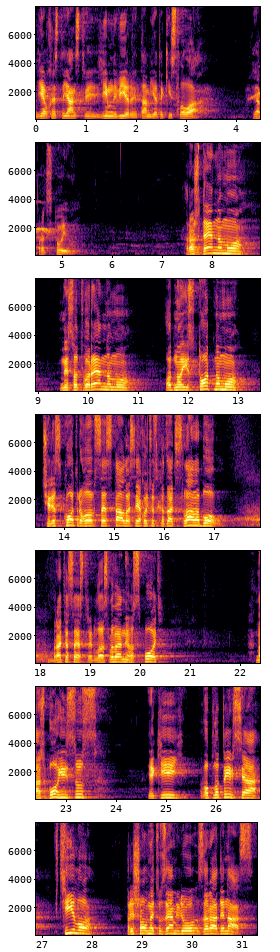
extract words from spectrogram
Є в християнстві гімн віри, там є такі слова. Я процитую. Рожденному, несотворенному, одноістотному, через котрого все сталося, я хочу сказати, слава Богу. Браття, сестри, благословенний Господь, наш Бог Ісус, який воплотився в тіло, прийшов на цю землю заради нас.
